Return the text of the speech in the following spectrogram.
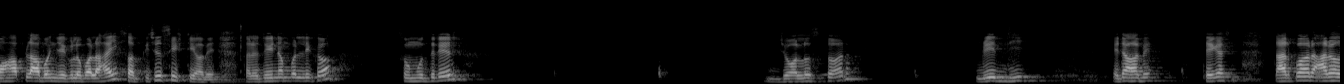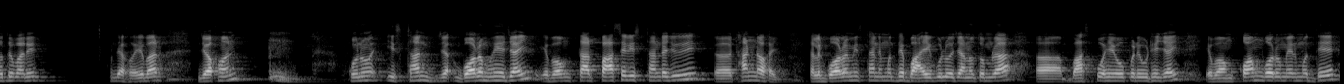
মহাপ্লাবন যেগুলো বলা হয় সবকিছু সৃষ্টি হবে। তাহলে দুই নম্বর লিখো, সমুদ্রের জলস্তর বৃদ্ধি, এটা হবে, ঠিক আছে? তারপর আরও হতে পারে, দেখো এবার যখন কোনো স্থান যা- গরম হয়ে যায় এবং তার পাশের স্থানটা যদি ঠান্ডা হয়, তাহলে গরম স্থানের মধ্যে বায়ুগুলো জানো তোমরা বাষ্প হয়ে ওপরে উঠে যায় এবং কম গরমের মধ্যে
